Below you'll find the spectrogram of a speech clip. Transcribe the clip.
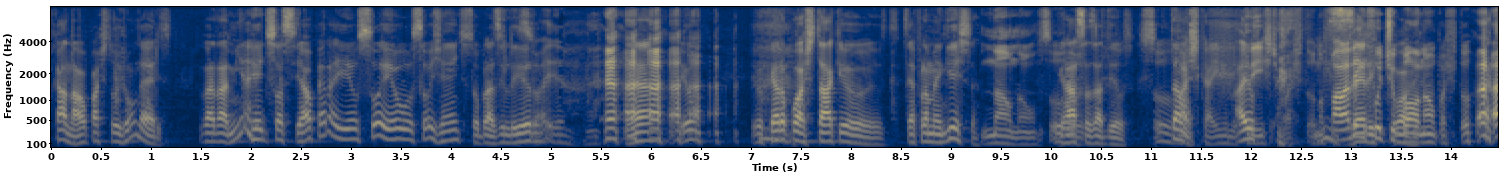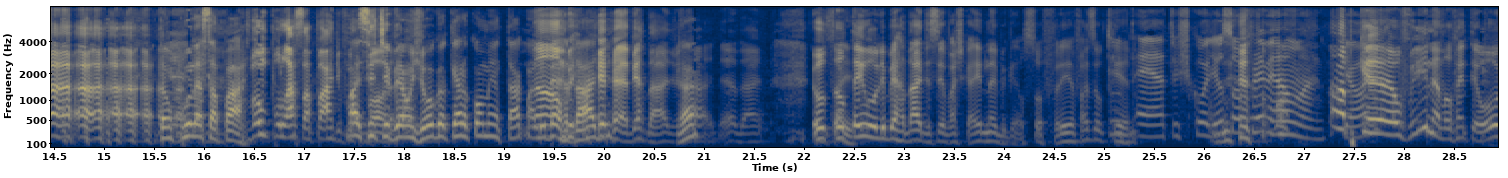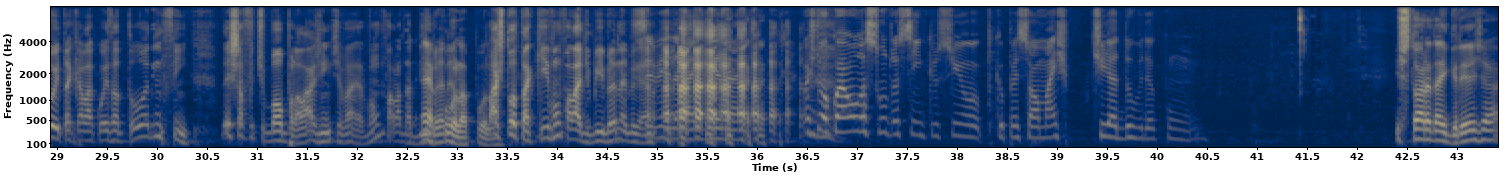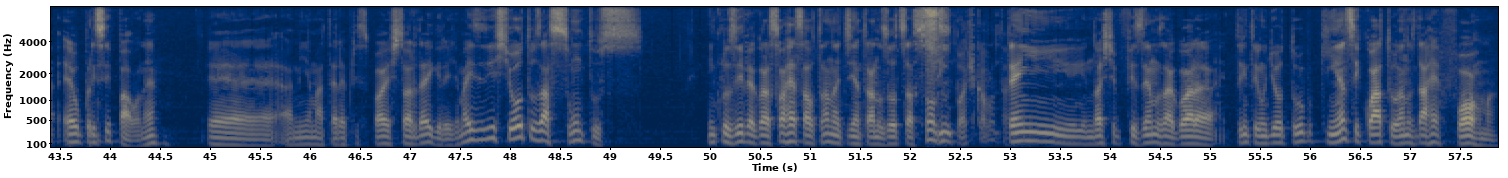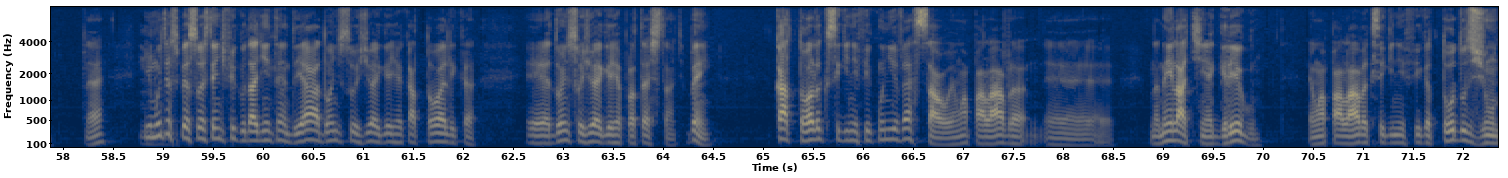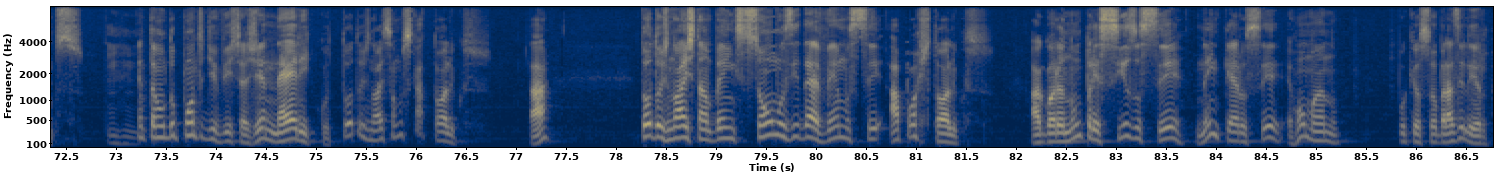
canal Pastor João Neres. Agora, na minha rede social, peraí, eu sou eu, eu sou gente, sou brasileiro. Isso aí. né? eu, eu quero postar que eu, você é flamenguista? Não, não. Sou, Graças a Deus. Sou Então, vascaíno, aí eu- triste, pastor. Não fala nem de futebol, não, pastor. Então pula essa parte. Vamos pular essa parte de futebol. Mas se tiver um jogo, eu quero comentar com a Não, liberdade. É verdade, Né? verdade, verdade. Eu, Isso eu tenho liberdade de ser vascaíno, né, Miguel? Sofrer, fazer o Tu, quê? né? é, tu escolheu sofrer mesmo, mano. É Que porque eu vi, né, 98, aquela coisa toda, enfim. Deixa futebol pra lá, a gente vai. Vamos falar da Bíblia. É, pula, né? pula. Pastor tá aqui, vamos falar de Bíblia, né, Isso Miguel? é verdade, é verdade. Pastor, qual é o assunto assim que o senhor, que o pessoal mais tira dúvida com. História da igreja é o principal, né? É, a minha matéria principal é a história da igreja. Mas existem outros assuntos, inclusive agora só ressaltando antes de entrar nos outros assuntos, Sim, pode ficar à vontade. tem nós fizemos agora 31 de outubro 504 anos da reforma, né? E muitas pessoas têm dificuldade de entender ah, de onde surgiu a igreja católica, é, de onde surgiu a igreja protestante. Bem, católico significa universal, é uma palavra é, não é nem latim, é grego, é uma palavra que significa todos juntos. Uhum. Então, do ponto de vista genérico, todos nós somos católicos, tá? Todos nós também somos e devemos ser apostólicos. Agora, eu não preciso ser, nem quero ser, romano, porque eu sou brasileiro,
